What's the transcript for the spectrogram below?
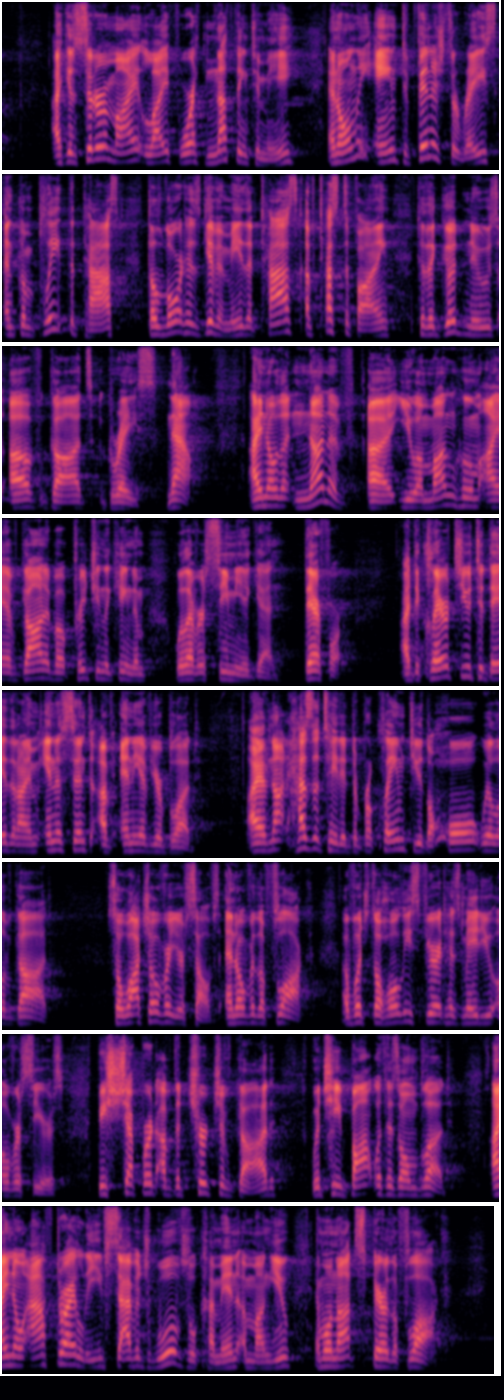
I consider my life worth nothing to me and only aim to finish the race and complete the task the Lord has given me the task of testifying to the good news of God's grace. Now, I know that none of uh, you among whom I have gone about preaching the kingdom will ever see me again. Therefore, I declare to you today that I am innocent of any of your blood. I have not hesitated to proclaim to you the whole will of God. So watch over yourselves and over the flock of which the Holy Spirit has made you overseers. Be shepherd of the church of God, which he bought with his own blood. I know after I leave, savage wolves will come in among you and will not spare the flock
